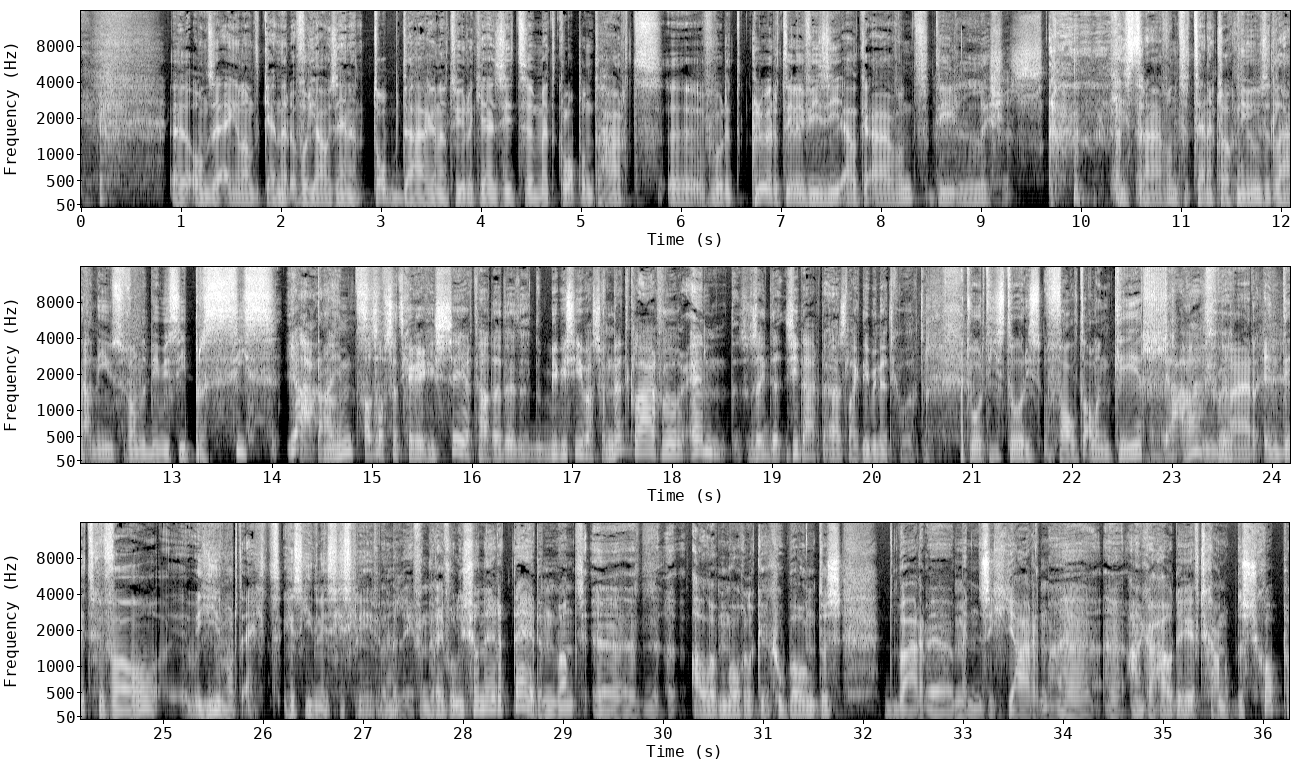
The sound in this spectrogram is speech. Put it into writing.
Eh, onze Engeland-kenner. Voor jou zijn het topdagen natuurlijk. Jij zit eh, met kloppend hart eh, voor het kleurentelevisie elke avond. Delicious. Gisteravond, 10 o'clock nieuws, het late nieuws van de BBC. Precies Ja, getimed. alsof ze het geregisseerd hadden. De, de- de BBC was er net klaar voor en zie, zie daar de uitslag die we net gehoord hebben. Het woord historisch valt al een keer. Ja, we- maar in dit geval, hier wordt echt geschiedenis geschreven. We Hè? beleven revolutionaire tijden, want de- alle mogelijke gewoontes waar eh, men zich jaren eh, eh, aan gehouden heeft, gaan op de schop.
